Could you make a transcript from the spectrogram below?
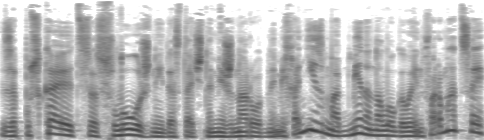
запускается сложный достаточно международный механизм обмена налоговой информацией,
